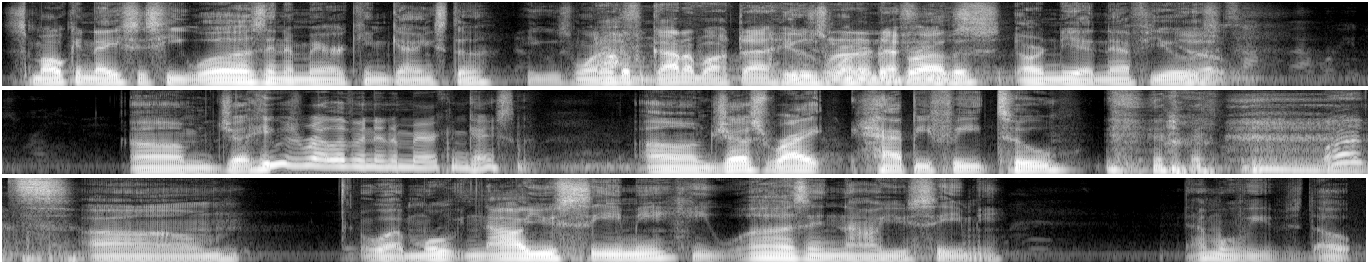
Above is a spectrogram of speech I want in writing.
Smoking Aces. He was an American gangster. He was one I of the forgot about that. He, He, was, one, of the nephews. brothers or yeah nephews. Yep. Um, ju- he was relevant in American Gangster. Um, just right. Happy Feet too. What? Um, what movie? Now you see me. He was in Now You See Me. That movie was dope.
